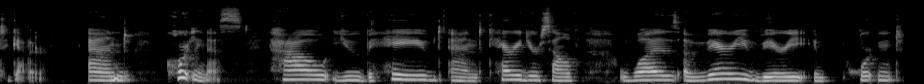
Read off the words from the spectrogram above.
together, and courtliness, how you behaved and carried yourself, was a very, very important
